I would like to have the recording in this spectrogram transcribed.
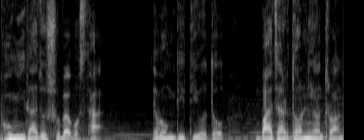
ভূমি রাজস্ব ব্যবস্থা এবং দ্বিতীয়ত, বাজার দর নিয়ন্ত্রণ।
